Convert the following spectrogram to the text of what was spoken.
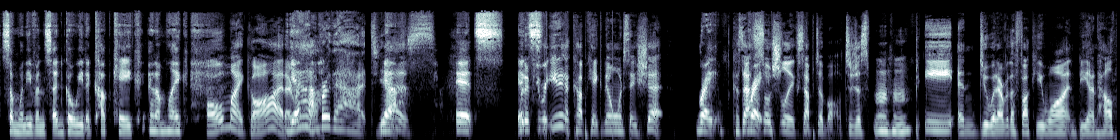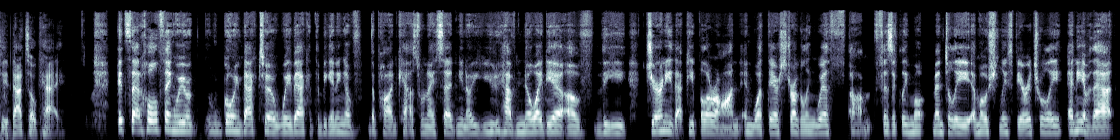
someone even said go eat a cupcake and i'm like oh my god i yeah. remember that yes yeah. it's but if you were eating a cupcake no one would say shit right because that's right. socially acceptable to just mm-hmm. eat and do whatever the fuck you want and be unhealthy that's okay it's that whole thing we were going back to way back at the beginning of the podcast when I said, you know, you have no idea of the journey that people are on and what they're struggling with um, physically, mo- mentally, emotionally, spiritually, any of that.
